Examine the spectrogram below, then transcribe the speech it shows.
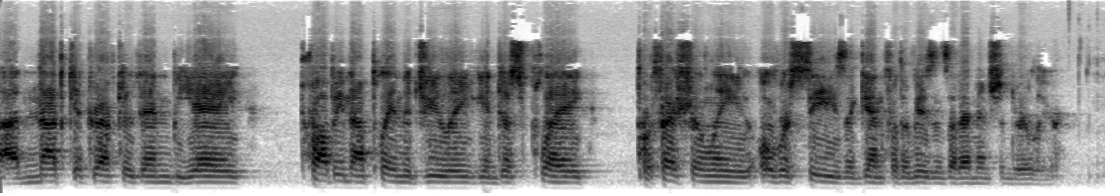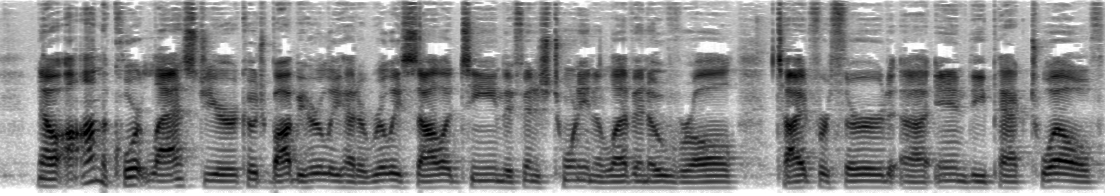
uh, not get drafted to the NBA, probably not play in the G League, and just play professionally overseas, again, for the reasons that I mentioned earlier. Now, on the court last year, Coach Bobby Hurley had a really solid team. They finished 20 and 11 overall, tied for third uh, in the Pac 12.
